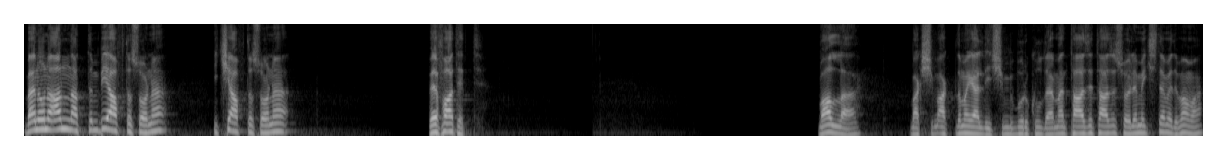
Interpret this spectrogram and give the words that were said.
Ben onu anlattım bir hafta sonra, iki hafta sonra vefat etti. Vallahi bak şimdi aklıma geldi içim bir burkuldu. Hemen taze taze söylemek istemedim ama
